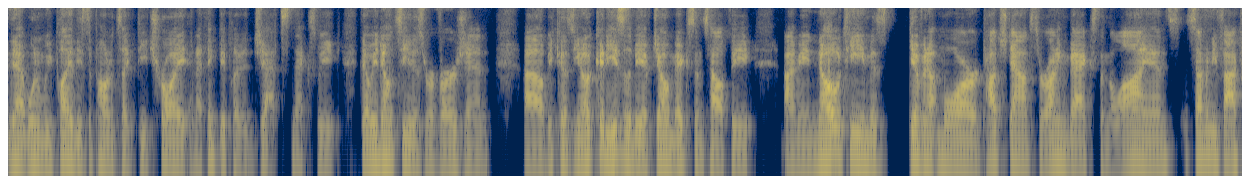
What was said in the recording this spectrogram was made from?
that when we play these opponents like Detroit, and I think they play the Jets next week, that we don't see this reversion uh, because, you know, it could easily be if Joe Mixon's healthy. I mean, no team has given up more touchdowns to running backs than the Lions. 75%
